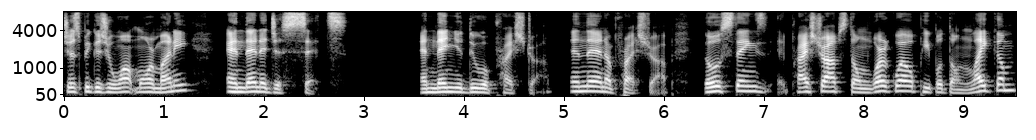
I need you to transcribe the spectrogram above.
just because you want more money and then it just sits. and then you do a price drop and then a price drop. Those things, price drops don't work well. People don't like them.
